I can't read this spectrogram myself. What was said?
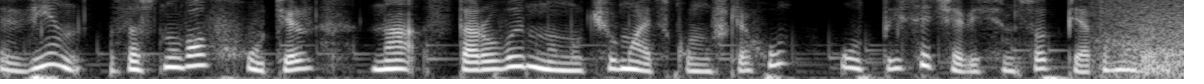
Він заснував хутір на старовинному чумацькому шляху у 1805 році.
